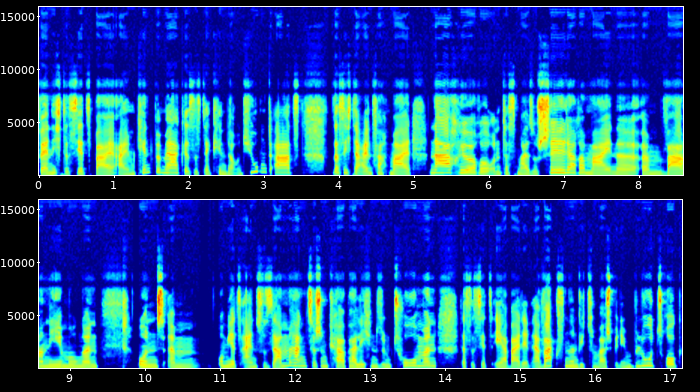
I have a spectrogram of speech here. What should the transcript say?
Wenn ich das jetzt bei einem Kind bemerke, ist es der Kinder- und Jugendarzt, dass ich da einfach mal nachhöre und das mal so schildere, meine ähm, Wahrnehmungen und ähm, um jetzt einen Zusammenhang zwischen körperlichen Symptomen, das ist jetzt eher bei den Erwachsenen, wie zum Beispiel dem Blutdruck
